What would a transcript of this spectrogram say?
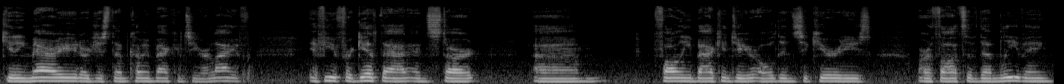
getting married or just them coming back into your life, if you forget that and start um, falling back into your old insecurities or thoughts of them leaving,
